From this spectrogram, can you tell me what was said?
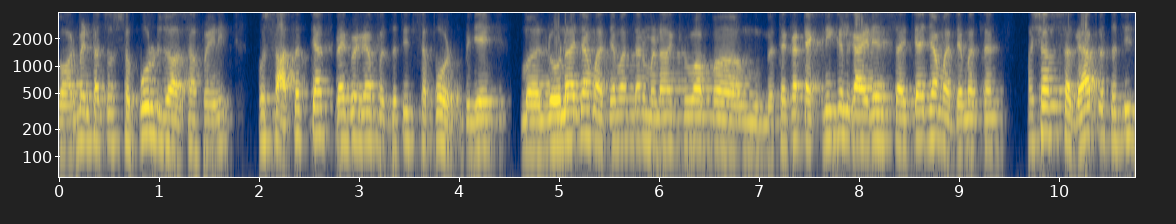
गव्हर्मेंटाचो सपोर्ट जो आसा पळय न्ही तो सातत्यात वेगवेगळ्या पद्दतीन सपोर्ट म्हणजे लोनाच्या माध्यमांतल्यान म्हणा किंवा तेका ताका टेक्निकल गायडन्स जाय त्याच्या माध्यमांतल्यान अशा सगळ्या पद्दतीन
